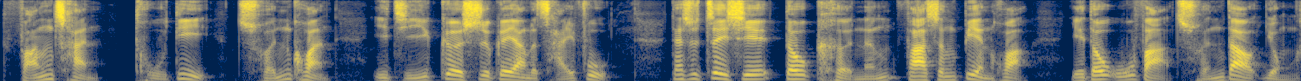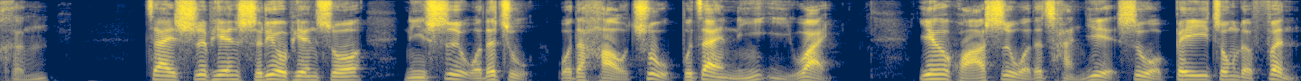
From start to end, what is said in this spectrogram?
房产、土地、存款以及各式各样的财富，但是这些都可能发生变化，也都无法存到永恒。在诗篇十六篇说：“你是我的主，我的好处不在你以外。”耶和华是我的产业，是我杯中的分，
